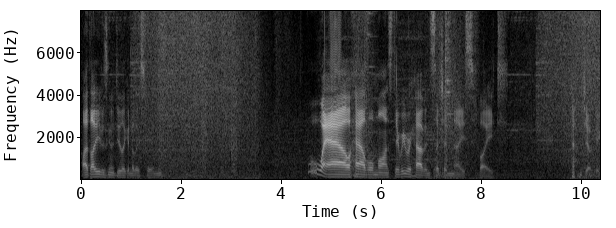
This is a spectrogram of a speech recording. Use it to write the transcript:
I thought he was going to do like another swing. Wow, Havel monster. We were having such a nice fight. I'm joking.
